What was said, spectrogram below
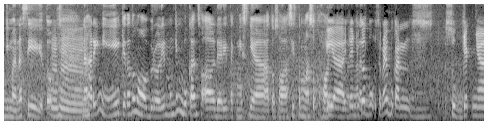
gimana sih gitu. Mhm. Nah hari ini kita tuh mau ngobrolin mungkin bukan soal dari teknisnya atau soal sistem masuk ke Hollywood. Iya, dan juga bu, sebenarnya bukan s- subjeknya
